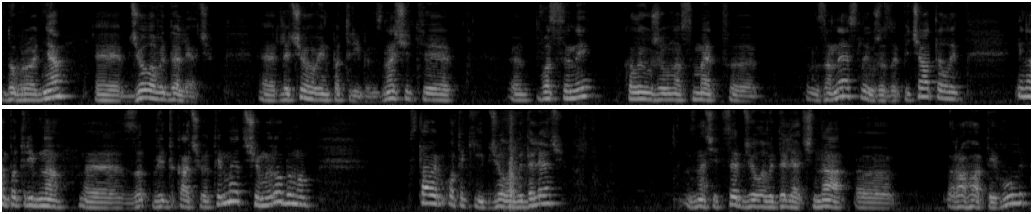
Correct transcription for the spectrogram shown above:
Доброго дня. Е, Бджоловидаляч. Е, Для чого він потрібен? Значить, е, восени, коли вже у нас мед занесли, вже запечатали, і нам потрібно відкачувати мед, що ми робимо? Ставимо отакий бджоловидаляч. Значить, це бджоловидаляч на рогатий вулик,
